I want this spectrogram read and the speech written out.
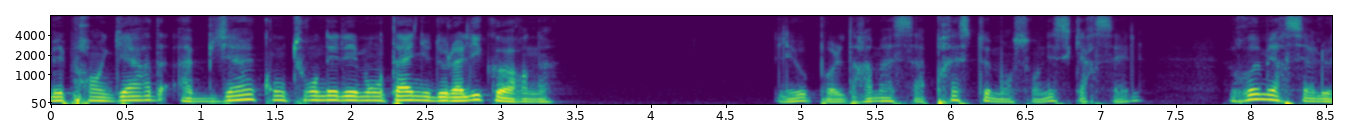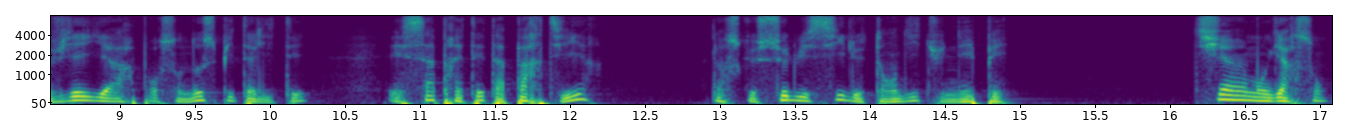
mais prends garde à bien contourner les montagnes de la licorne. Léopold ramassa prestement son escarcelle, remercia le vieillard pour son hospitalité, et s'apprêtait à partir, lorsque celui-ci lui tendit une épée. Tiens, mon garçon,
